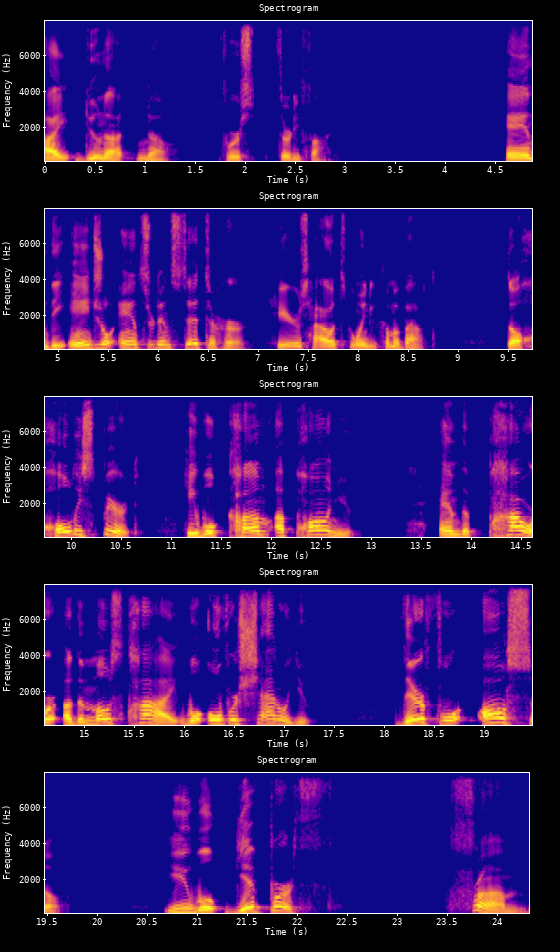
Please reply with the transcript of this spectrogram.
I do not know? Verse 35. And the angel answered and said to her, Here's how it's going to come about. The Holy Spirit, He will come upon you, and the power of the Most High will overshadow you. Therefore, also, you will give birth from,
